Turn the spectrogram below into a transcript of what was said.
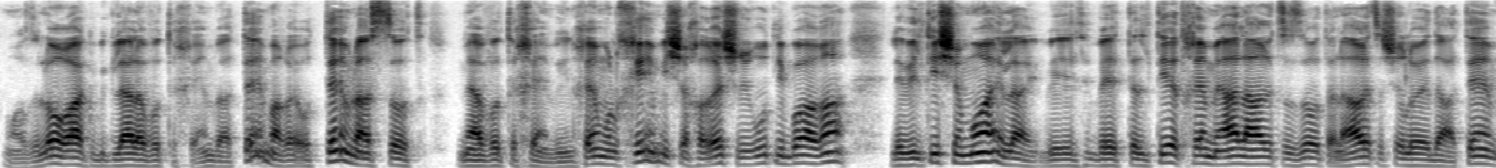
כלומר זה לא רק בגלל אבותיכם, ואתם הרי אותם לעשות מאבותיכם, והנכם הולכים משחרי שרירות ליבו הרע, לבלתי שמוע אליי, והטלתי אתכם מעל הארץ הזאת, על הארץ אשר לא ידעתם,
